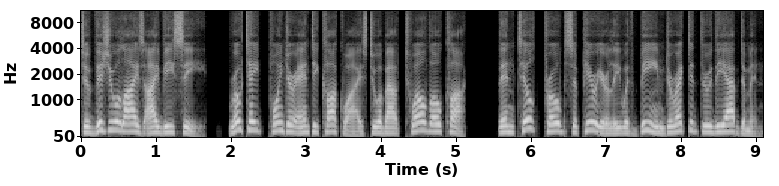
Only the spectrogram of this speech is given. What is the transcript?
To visualize IVC, rotate pointer anticlockwise to about 12 o'clock, then tilt probe superiorly with beam directed through the abdomen.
